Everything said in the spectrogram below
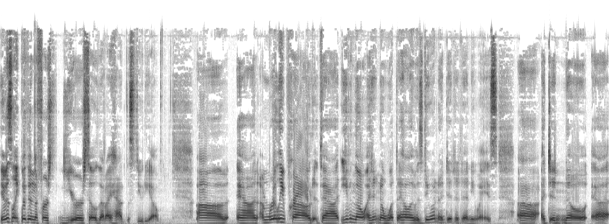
It was like within the first year or so that I had the studio. Um, and I'm really proud that even though I didn't know what the hell I was doing, I did it anyways. Uh, I didn't know uh,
